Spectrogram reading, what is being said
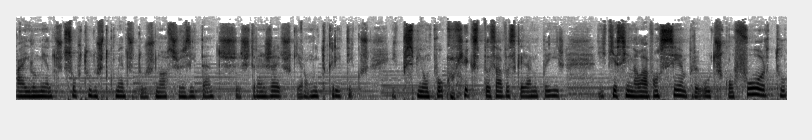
há elementos, sobretudo os documentos dos nossos visitantes estrangeiros, que eram muito críticos e que percebiam um pouco o que é que se passava, se calhar, no país, e que assinalavam sempre o desconforto,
